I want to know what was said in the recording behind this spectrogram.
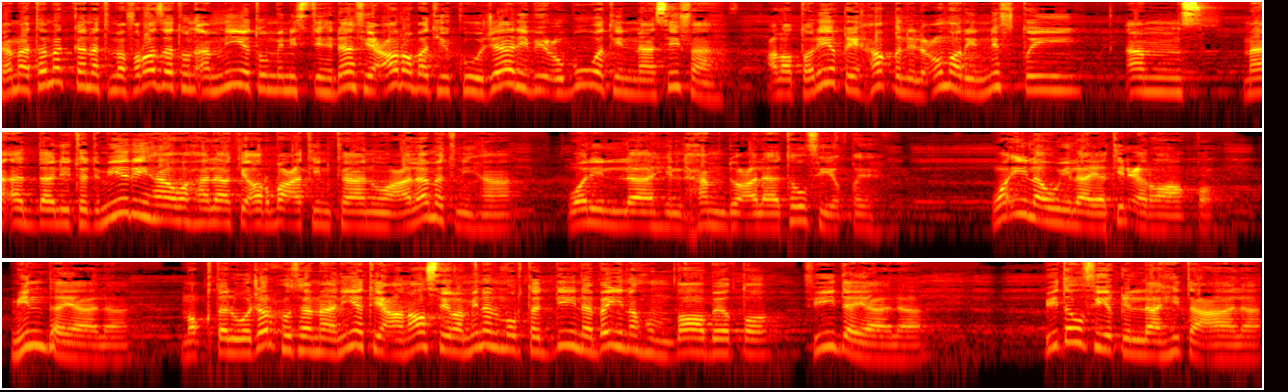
كما تمكنت مفرزة أمنية من استهداف عربة كوجار بعبوة ناسفة على طريق حقل العمر النفطي أمس ما أدى لتدميرها وهلاك أربعة كانوا على متنها ولله الحمد على توفيقه. وإلى ولاية العراق. من ديالا مقتل وجرح ثمانية عناصر من المرتدين بينهم ضابط. في ديالا بتوفيق الله تعالى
